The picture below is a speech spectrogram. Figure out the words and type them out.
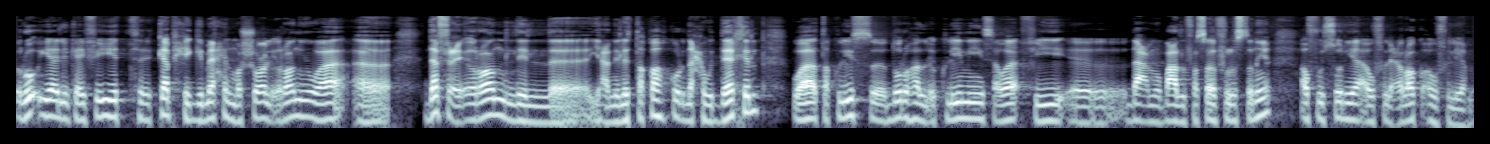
رؤية لكيفية كبح جماح المشروع الإيراني ودفع إيران لل يعني للتقهقر نحو الداخل وتقليص دورها الإقليمي سواء في آه، دعم بعض الفصائل الفلسطينية أو في سوريا أو في العراق أو في اليمن.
